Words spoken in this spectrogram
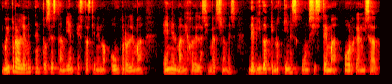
muy probablemente entonces también estás teniendo un problema en el manejo de las inversiones debido a que no tienes un sistema organizado.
